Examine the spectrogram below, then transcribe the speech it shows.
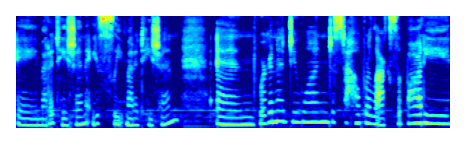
a meditation, a sleep meditation, and we're going to do one just to help relax the body,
